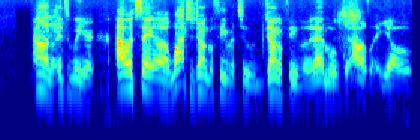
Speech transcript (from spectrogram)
I don't know, it's weird. I would say, uh, watch Jungle Fever too. Jungle Fever, that movie. I was like, yo,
